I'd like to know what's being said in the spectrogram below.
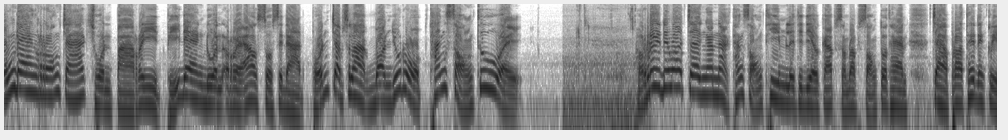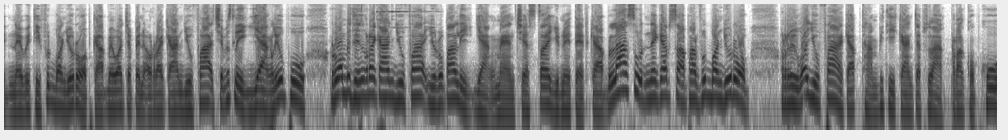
หงแดงร้องจากชนปารีสผีแดงดวลเรอัลโซเซดาดผลจับสลากบอลยุโรปทั้งสองถ้วย เรียกได้ว่าเจองานหนักทั้ง 2 ทีมเลยทีเดียวครับสำหรับ 2 ตัวแทน จากประเทศอังกฤษในเวทีฟุตบอลยุโรปครับไม่ว่าจะเป็นรายการยูฟาแชมเปี้ยนส์ลีกอย่างลิเวอร์พูลรวมไปถึงรายการยูฟายูโรปาลีกอย่างแมนเชสเตอร์ยูไนเต็ดครับล่าสุดนะครับสหพันธ์ฟุตบอลยุโรป หรือว่ายูฟาครับทำพิธีการจับสลากประกบคู่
